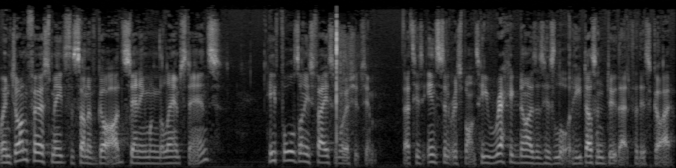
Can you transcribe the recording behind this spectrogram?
When John first meets the Son of God standing among the lampstands, he falls on his face and worships him. That's his instant response. He recognizes his Lord. He doesn't do that for this guy.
